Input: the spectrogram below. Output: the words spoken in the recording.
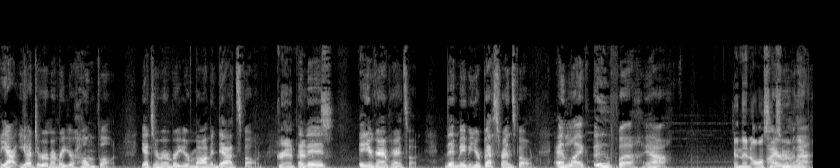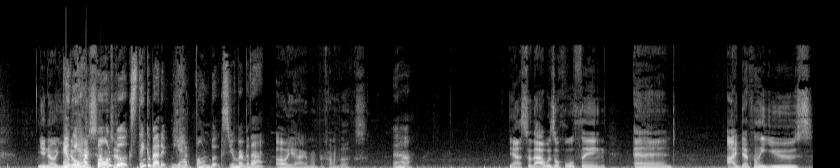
Yeah, you had to remember your home phone. You had to remember your mom and dad's phone. and then Grandparents. and your grandparents' phone, then maybe your best friend's phone, and like oofa, uh, yeah. And then also I too, like that. you know, you'd And we had phone to- books. Think about it. We had phone books. You remember that? Oh yeah, I remember phone books. Yeah. Yeah, so that was a whole thing, and I definitely use.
